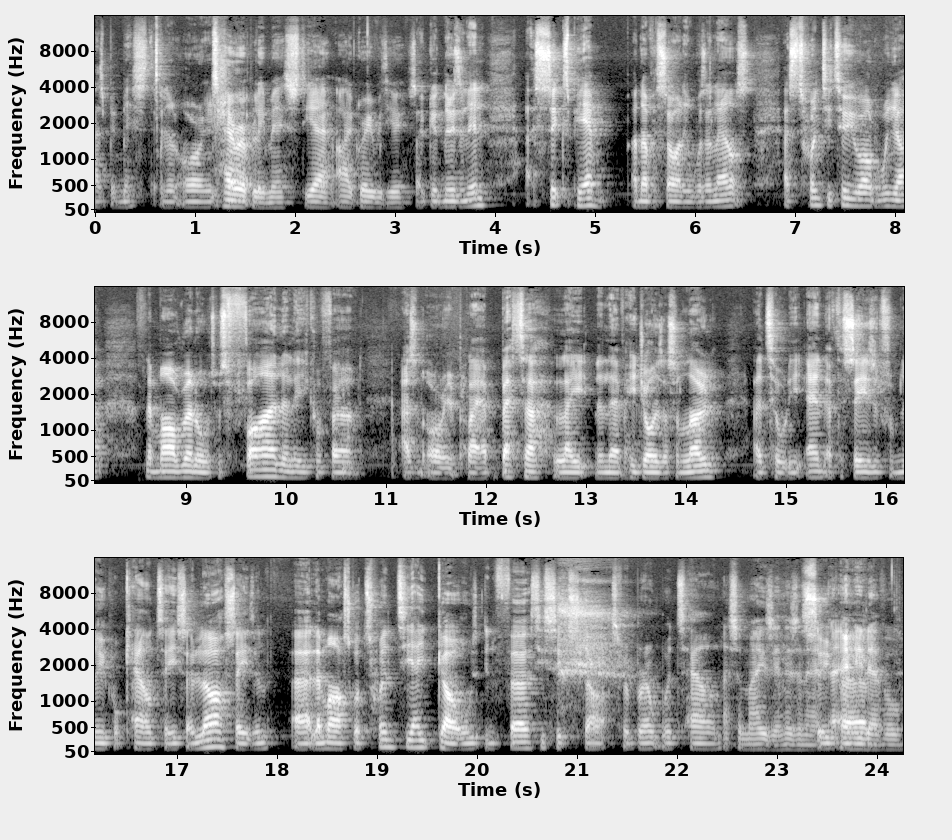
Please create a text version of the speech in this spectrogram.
has been missed in an Orient. Terribly missed. Yeah, I agree with you. So, good news. And in at 6 pm, another signing was announced as 22 year old winger Lamar Reynolds was finally confirmed as an Orient player. Better late than never. He joins us on loan until the end of the season from Newport County. So last season, uh, Lamar scored 28 goals in 36 starts for Brentwood Town. That's amazing, isn't it? Superb. At any level.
